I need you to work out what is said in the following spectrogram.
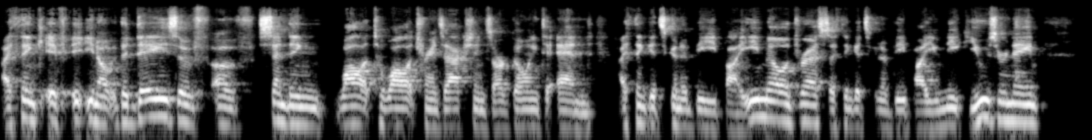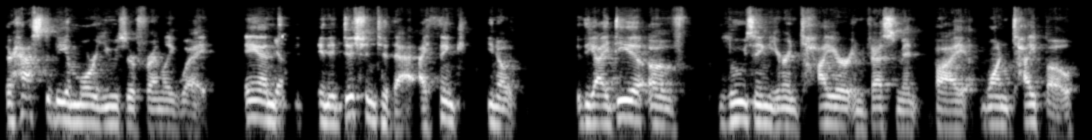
I think if you know the days of of sending wallet to wallet transactions are going to end. I think it's going to be by email address. I think it's going to be by unique username. There has to be a more user friendly way. And in addition to that, I think you know the idea of losing your entire investment by one typo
